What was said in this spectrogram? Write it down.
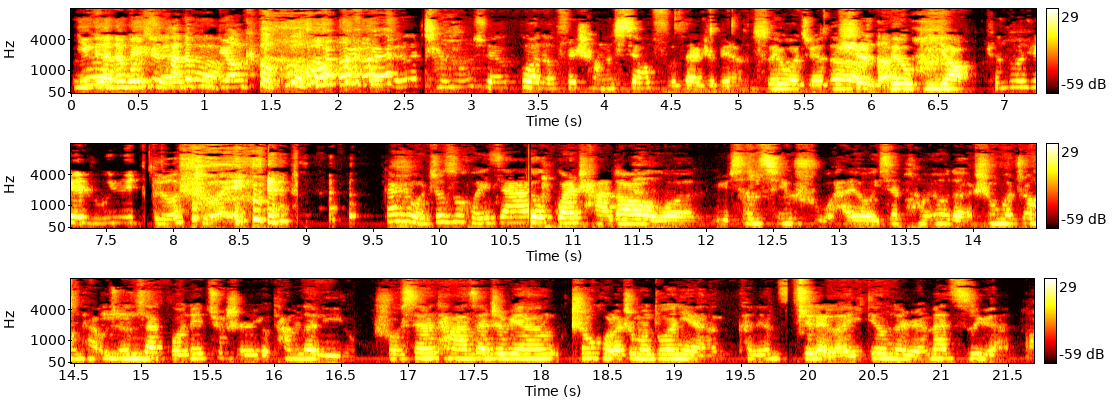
你可能不是他的目标客户。我觉得陈同学过得非常的幸福在这边，所以我觉得是的没有必要。陈同学如鱼得水。但是我这次回家又观察到我女性亲属还有一些朋友的生活状态，我觉得在国内确实有他们的理由。首先，他在这边生活了这么多年，肯定积累了一定的人脉资源，哦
